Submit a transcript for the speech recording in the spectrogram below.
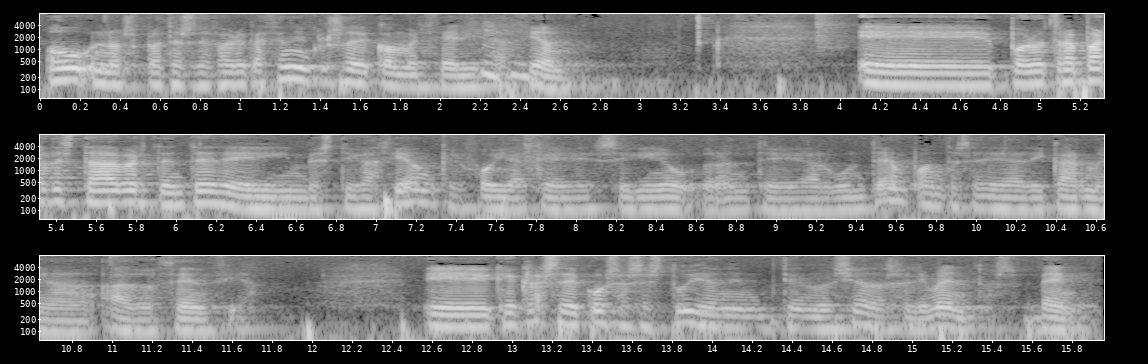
ou nos procesos de fabricación, incluso de comercialización. Uh -huh E, por outra parte está a vertente de investigación que foi a que seguiu durante algún tempo antes de dedicarme a, a docencia. E, que clase de cousas estudian en tecnoloxía dos alimentos? Ben,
